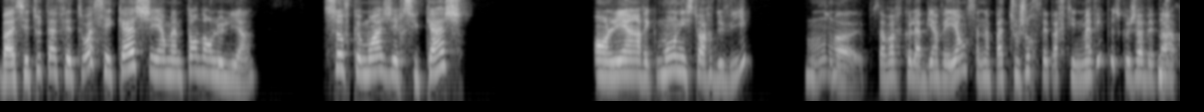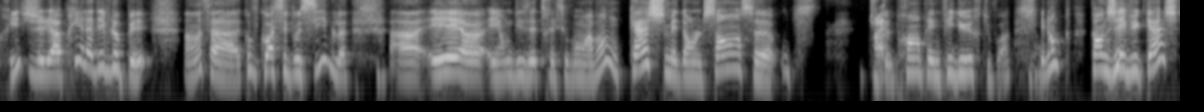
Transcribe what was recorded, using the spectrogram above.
bah, c'est tout à fait toi, c'est cash et en même temps dans le lien. Sauf que moi, j'ai reçu cash en lien avec mon histoire de vie il hein, euh, faut savoir que la bienveillance, ça n'a pas toujours fait partie de ma vie parce que je n'avais pas appris. J'ai appris à la développer. Hein, ça, comme quoi c'est possible. Euh, et, euh, et, on me disait très souvent avant, on cache, mais dans le sens, tu te le prends en pleine figure, tu vois. Et donc, quand j'ai vu cache,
